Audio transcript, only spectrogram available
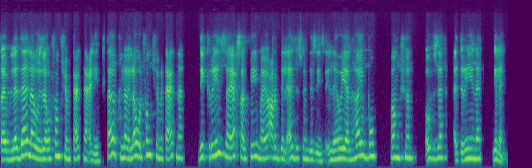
طيب لا ده لو لو ال function بتاعتنا عليت طيب لو ال function بتاعتنا decrease هيحصل فيه ما يعرف بال Addison disease اللي هي ال hypofunction of the adrenal gland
